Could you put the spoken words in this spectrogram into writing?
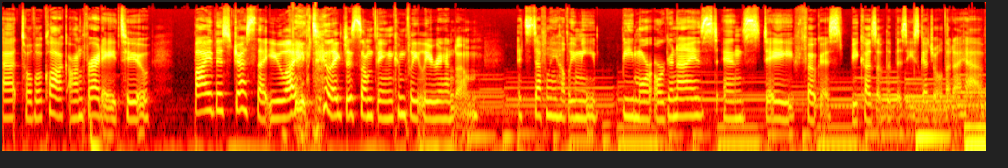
at 12 o'clock on Friday to buy this dress that you liked, like just something completely random. It's definitely helping me be more organized and stay focused because of the busy schedule that I have.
